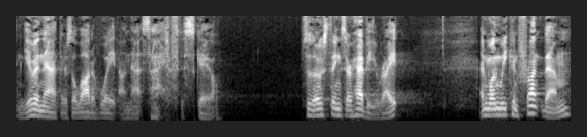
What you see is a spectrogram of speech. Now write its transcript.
And given that, there's a lot of weight on that side of the scale. So those things are heavy, right? And when we confront them,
